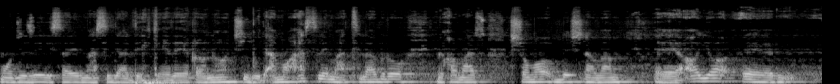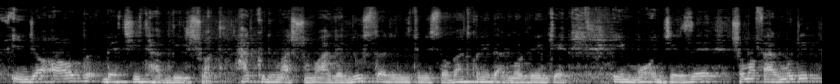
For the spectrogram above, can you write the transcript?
معجزه عیسی مسیح در دهکده قانا چی بود. اما اصل مطلب رو می‌خوام از شما بشنوم. آیا اینجا آب به چی تبدیل شد هر کدوم از شما اگر دوست دارید می‌تونید صحبت کنید در مورد اینکه این معجزه شما فرمودید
